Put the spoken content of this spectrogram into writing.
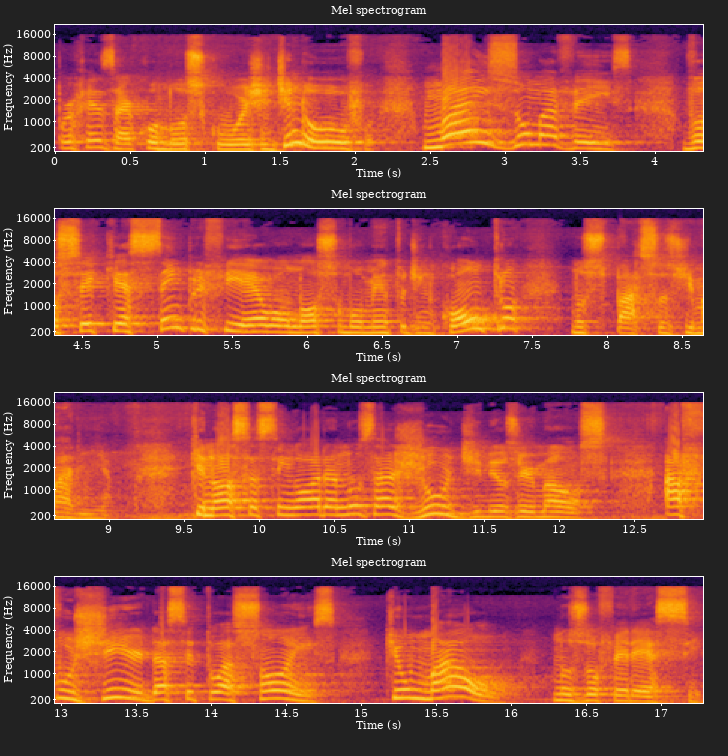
por rezar conosco hoje de novo, mais uma vez. Você que é sempre fiel ao nosso momento de encontro nos passos de Maria. Que Nossa Senhora nos ajude, meus irmãos, a fugir das situações que o mal nos oferece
